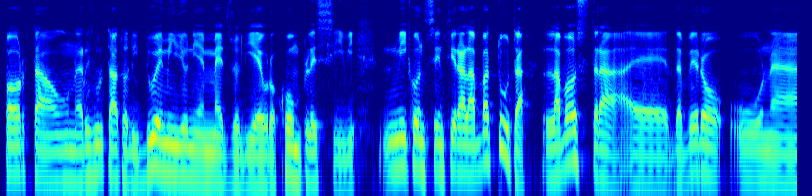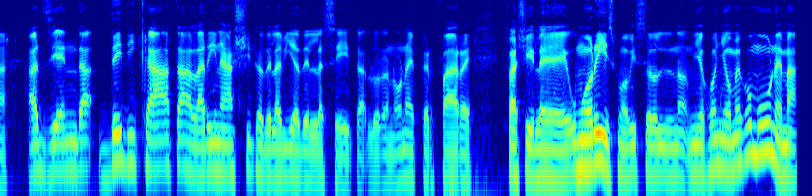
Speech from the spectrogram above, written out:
porta a un risultato di 2 milioni e mezzo di euro complessivi. Mi consentirà la battuta, la vostra è davvero un'azienda dedicata alla rinascita della via della seta. Allora non è per fare facile umorismo, visto il mio cognome comune, ma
